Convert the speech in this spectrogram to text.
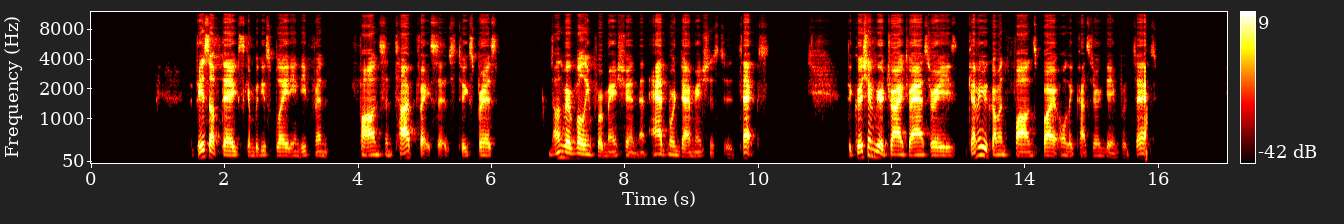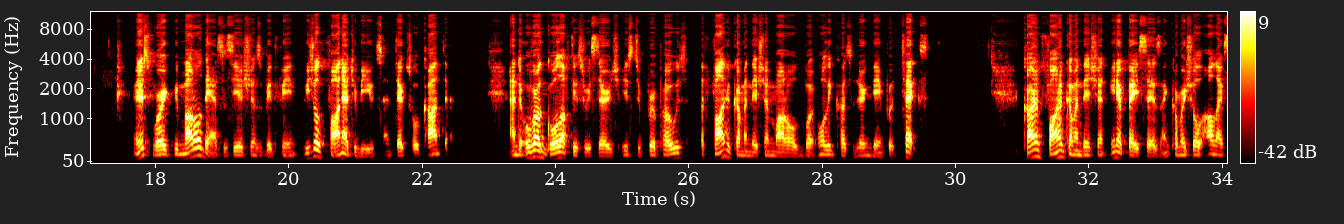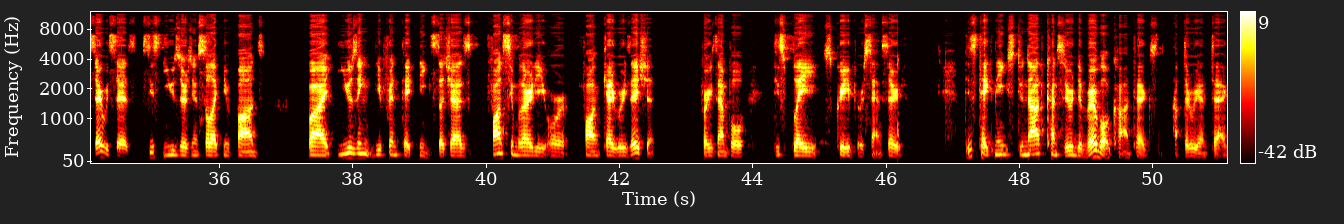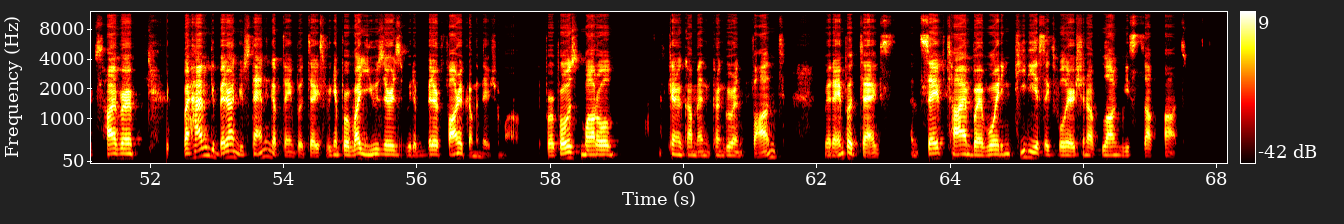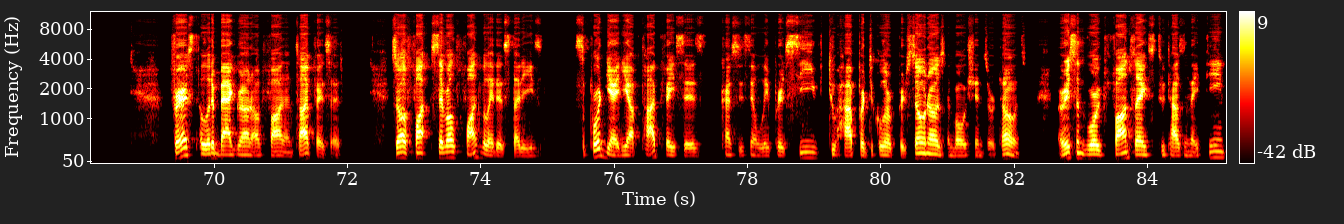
A piece of text can be displayed in different fonts and typefaces to express nonverbal information and add more dimensions to the text. The question we are trying to answer is, can we recommend fonts by only considering the input text? In this work, we model the associations between visual font attributes and textual content. And the overall goal of this research is to propose a font recommendation model by only considering the input text. Current font recommendation interfaces and commercial online services assist users in selecting fonts by using different techniques such as font similarity or font categorization. For example, display, script, or sans serif. These techniques do not consider the verbal context of the written text. However, by having a better understanding of the input text, we can provide users with a better font recommendation model. The proposed model can recommend congruent font with input text and save time by avoiding tedious exploration of long lists of fonts. First, a little background on font and typefaces. So font, several font-related studies support the idea of typefaces consistently perceived to have particular personas, emotions, or tones. A recent work, FontLex 2018,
